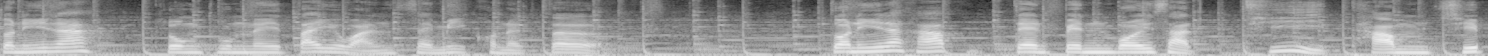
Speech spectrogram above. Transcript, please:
ตัวนี้นะ ลงทุนในไต้หวัน Semiconductor ตัวนี้นะครับเจนเป็นบริษัทที่ทำชิป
